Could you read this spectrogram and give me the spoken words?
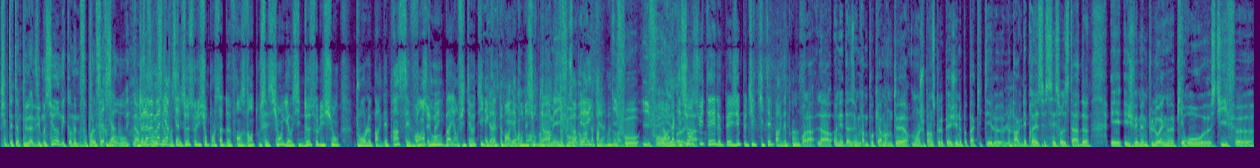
Je suis peut-être un peu un vieux monsieur, mais quand même, faut pas le faire, a- ça. oh. de Non, la même le manière qu'il y a que- deux solutions pour le Stade de France, vente ou cession, il y a aussi deux solutions pour le Parc des Princes, c'est vente le ou bail. amphithéotique. Exactement, hein, à qui des conditions peut-être un peu plus favorables. À. Il faut, il faut. Alors la euh, question là- ensuite est, le PSG peut-il quitter le Parc des Princes? Voilà, là, on est dans un grand poker menteur. Moi, je pense que le PSG ne peut pas quitter le, le Mm. Parc des Princes, c'est son stade. Et, et je vais même plus loin. Euh, Pierrot, euh, Steve, euh,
